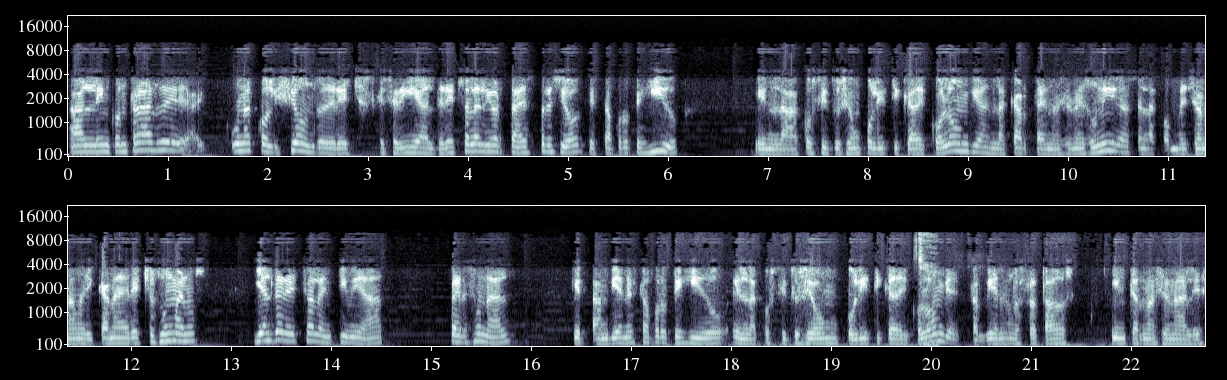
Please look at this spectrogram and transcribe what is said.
al encontrar eh, una colisión de derechos, que sería el derecho a la libertad de expresión, que está protegido en la Constitución Política de Colombia, en la Carta de Naciones Unidas, en la Convención Americana de Derechos Humanos, y el derecho a la intimidad personal, que también está protegido en la Constitución Política de Colombia, también en los tratados internacionales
